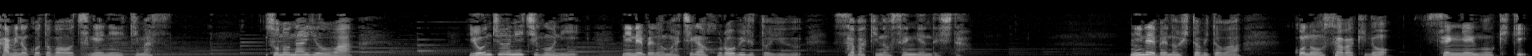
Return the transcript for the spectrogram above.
神の言葉を告げに行きます。その内容は、40日後にニネベの町が滅びるという裁きの宣言でした。ニネベの人々は、この裁きの宣言を聞き、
